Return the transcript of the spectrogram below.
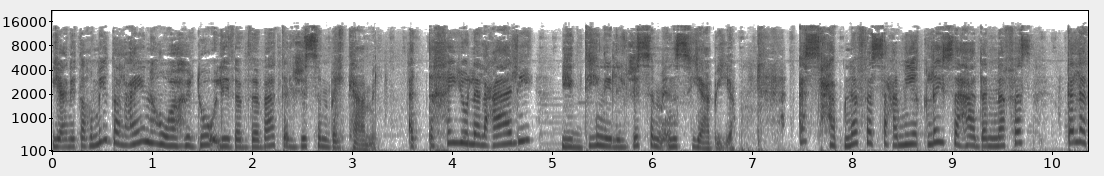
يعني تغميض العين هو هدوء لذبذبات الجسم بالكامل. التخيل العالي يديني للجسم انسيابية. أسحب نفس عميق ليس هذا النفس. ثلاث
